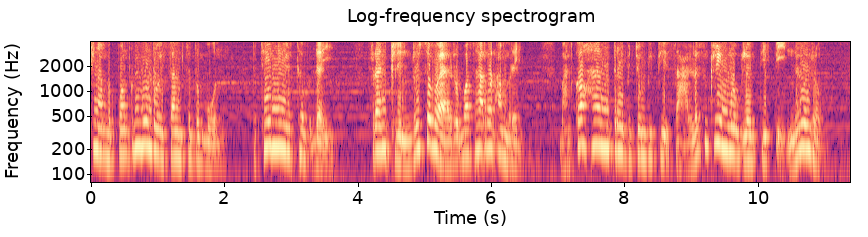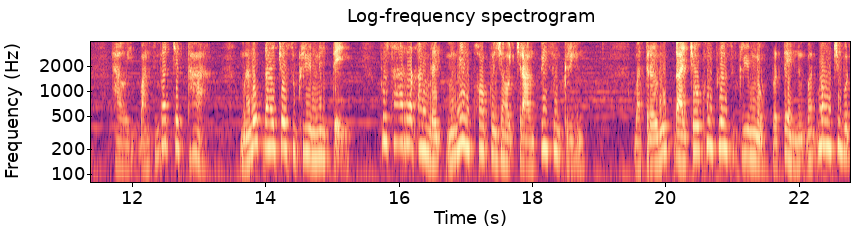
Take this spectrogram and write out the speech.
ឆ្នាំ1939ប្រធានាធិបតី Franklin Roosevelt របស់សហរដ្ឋអាមេរិកបានកោះហៅមន្ត្រីប្រជុំពិភាក្សាលើសង្គ្រាមលោកលើកទី2នៅអឺរ៉ុបហើយបានសម្រេចចិត្តថាមិនលោកដៃចូលសង្គ្រាមនេះទេព្រោះសហរដ្ឋអាមេរិកមិនមានផលប្រយោជន៍ច្រើនពីសង្គ្រាមបើត្រូវលោកដៃចូលក្នុងភ្លើងសង្គ្រាមនោះប្រទេសនឹងបាត់បង់ជីវិត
